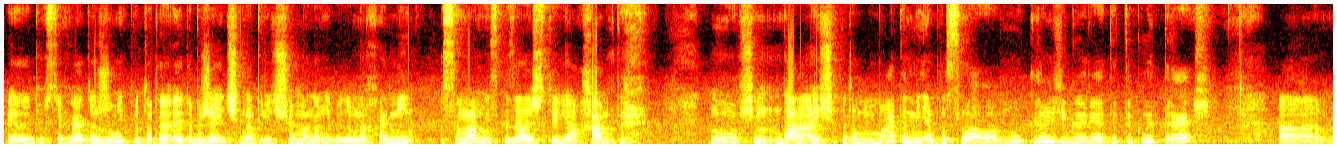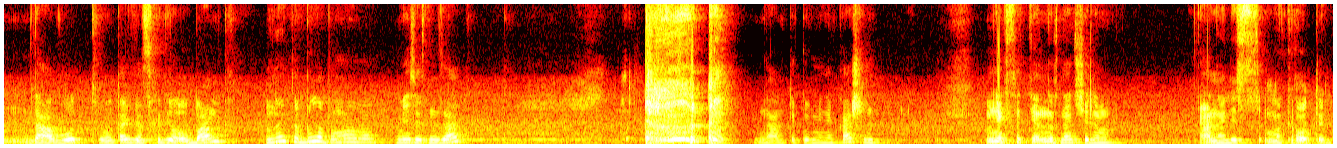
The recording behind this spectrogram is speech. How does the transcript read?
Это просто какая-то жуть. Потом это, это женщина, причем она мне потом нахамит. Сама мне сказала, что я хамка. Ну, в общем, да, а еще потом матом меня послала. Ну, короче говоря, это такой трэш. А, да, вот, вот так я сходила в банк. Ну, это было, по-моему, месяц назад. да, такой у меня кашель. Мне, кстати, назначили анализ мокроты.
